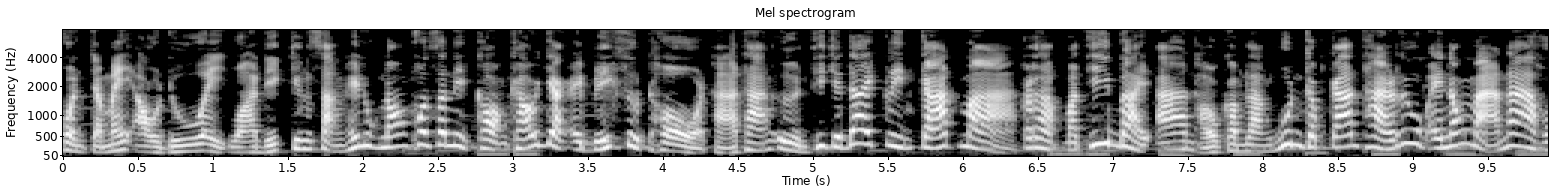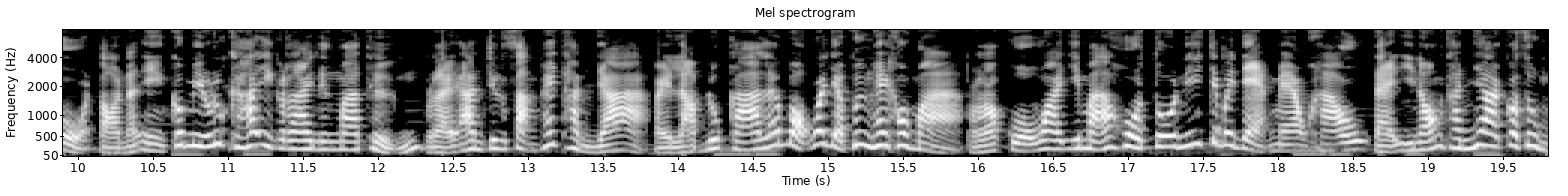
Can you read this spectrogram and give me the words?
คนจะไม่เอาด้วย วาดิกจึงสั่งให้ลูกน้องคนสนิทของเขาอย่างไอ้บลิกสุดโหดหาทางอื่นที่จะได้กรีนการ์ดมา กลับมาที่ไบรอันเขากำลังวุ่นกับการถ่ายรูปไอ้น้องหมาหน้าโหด ตอนนั้นเองก็มีลูกค้าอีกรายหนึ่งมาถึงไบรอันจึงสั่งให้ธัญญาไปรับลูกค้าแล้วบอกว่าอย่าเพิ่งให้เข้ามา เพราะกลัวว่าอีหมาโหดตัวนี้จะไปแดกแมวเขา แต่อีน้องธัญญาก็ซุ่ม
